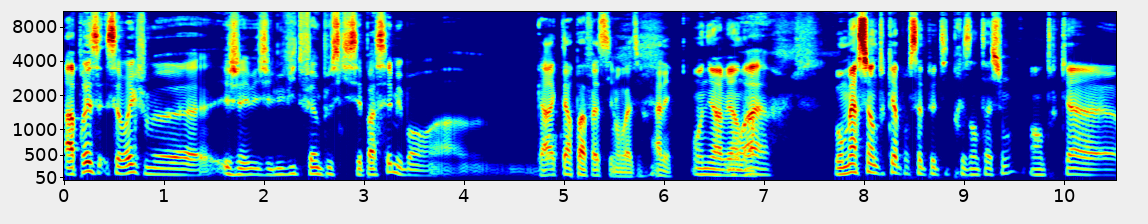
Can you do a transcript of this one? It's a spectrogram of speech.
Après, c'est vrai que je me, j'ai lu vite fait un peu ce qui s'est passé, mais bon. Caractère pas facile, on va dire. Allez, on y reviendra. Ouais. Bon, merci en tout cas pour cette petite présentation. En tout cas, euh,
